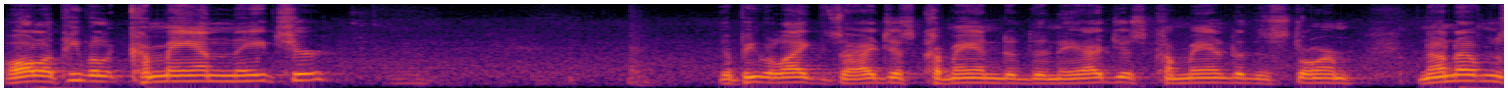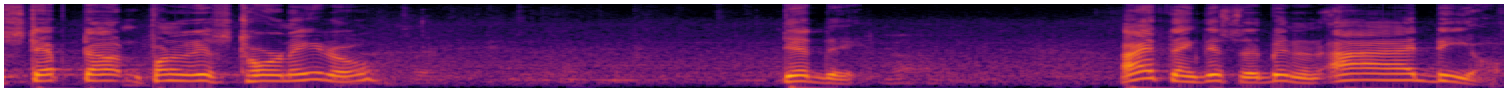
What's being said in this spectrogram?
All the people that command nature, the people like this, I just commanded the I just commanded the storm. None of them stepped out in front of this tornado, did they? I think this has been an ideal,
